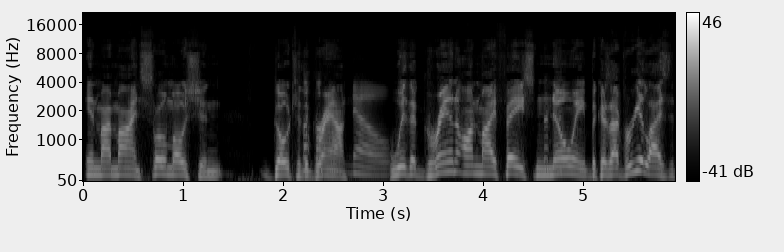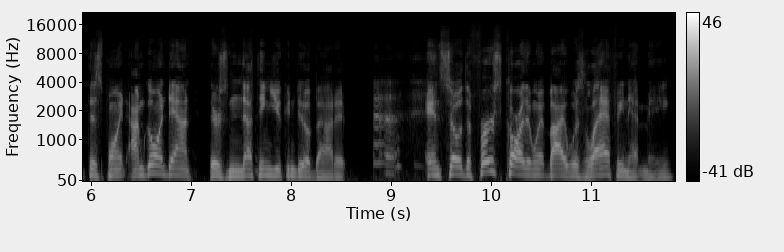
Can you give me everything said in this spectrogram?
in my mind, slow motion, go to the oh, ground no. with a grin on my face, knowing because I've realized at this point, I'm going down. There's nothing you can do about it. And so the first car that went by was laughing at me.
